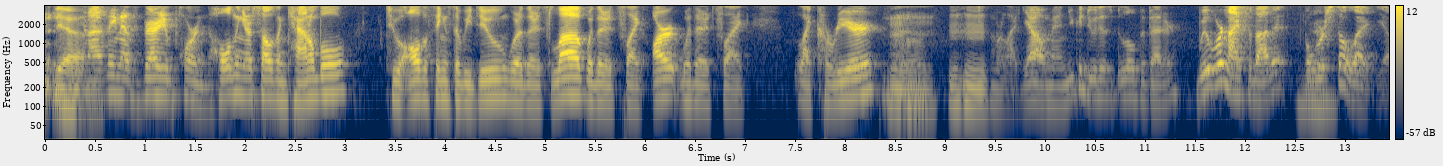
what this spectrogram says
yeah And Yeah. I think that's very important. Holding ourselves accountable to all the things that we do, whether it's love, whether it's like art, whether it's like like career. Mm-hmm. We're like, yo, man, you can do this a little bit better. We, we're nice about it, but we're still like, yo.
